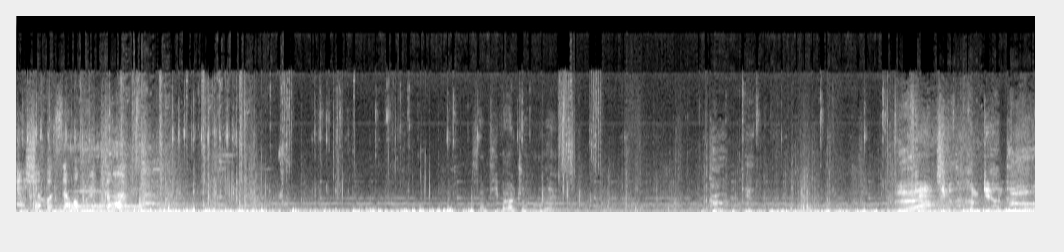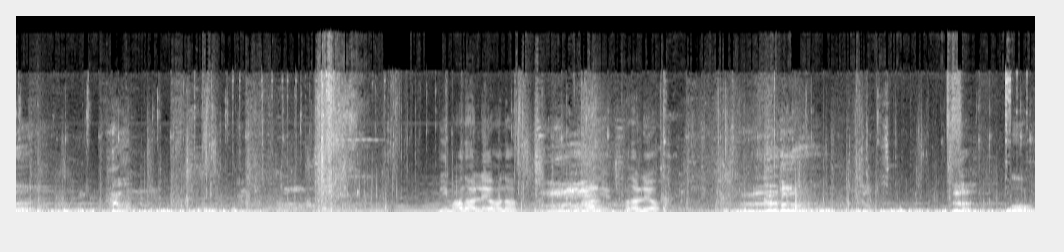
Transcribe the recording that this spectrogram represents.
다시 한번 싸워볼까? 사람 디바 할 줄 모르네. 겐지가 함께한다. 님 아나 할래요 아나? 미안해 아나 할래요? 5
